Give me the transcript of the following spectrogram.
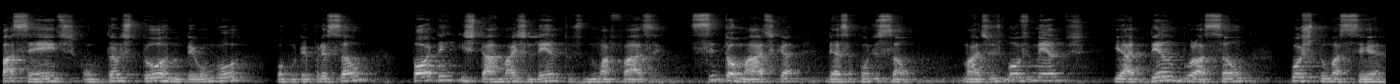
Pacientes com transtorno de humor, como depressão, podem estar mais lentos numa fase sintomática dessa condição, mas os movimentos e a deambulação costumam ser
